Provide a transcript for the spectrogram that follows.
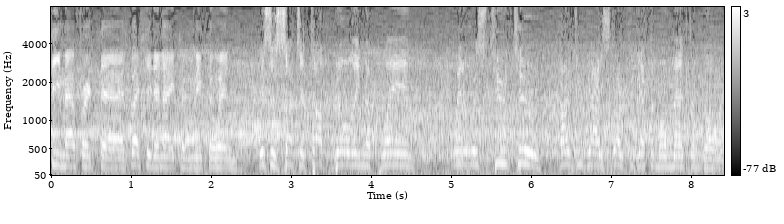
team effort, uh, especially tonight to make the win. This is such a tough building to play in. When it was 2-2, how'd you guys start to get the momentum going?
